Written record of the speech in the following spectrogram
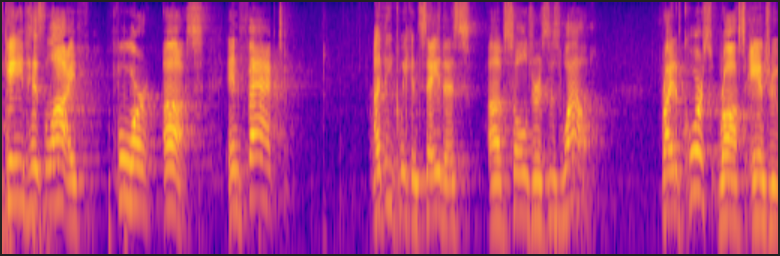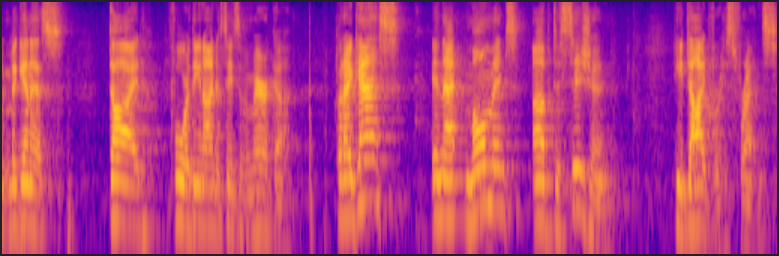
gave his life for us. In fact, I think we can say this of soldiers as well. Right? Of course, Ross Andrew McGinnis died for the United States of America. But I guess in that moment of decision, he died for his friends.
